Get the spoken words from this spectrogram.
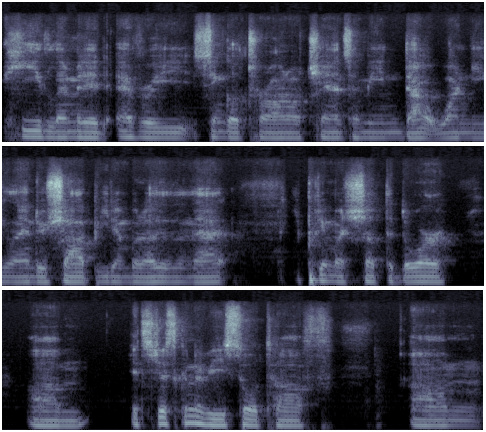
he limited every single Toronto chance. I mean, that one Nylander shot beat him, but other than that, he pretty much shut the door. Um, it's just going to be so tough. Um,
